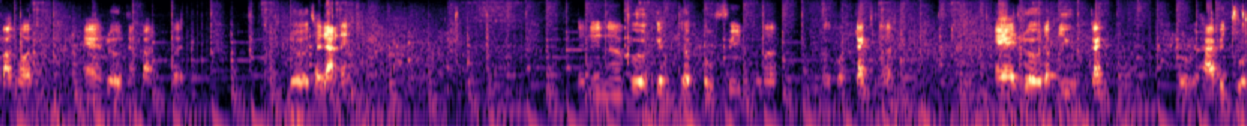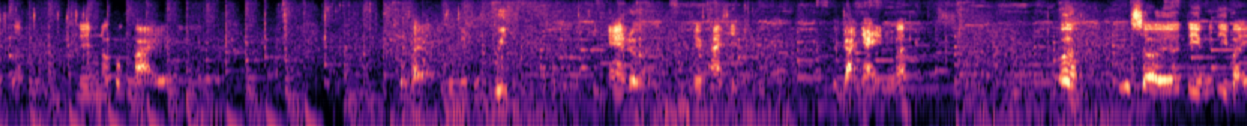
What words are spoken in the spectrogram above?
bắn thôi. E R nhắm bắn. Đấy. R thay đạn đấy Thế nên à, vừa kết hợp tổ phím à, à, còn cách nữa. ERW R W cách, rồi hai bên chuột nữa. Nên nó không phải không phải dùng đến phím Q phím R thêm hai phím rồi cả nhảy nữa. Ôi, sợ tìm cái gì vậy?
